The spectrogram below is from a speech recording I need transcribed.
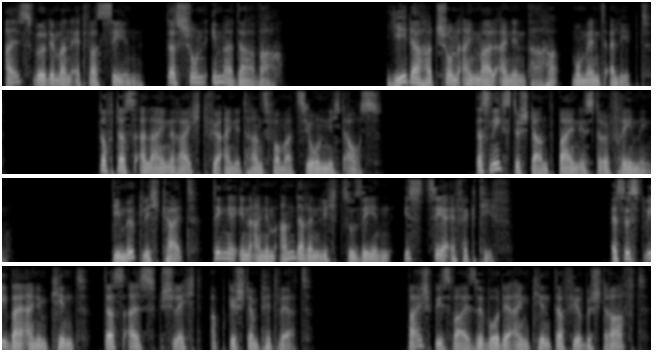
als würde man etwas sehen, das schon immer da war. Jeder hat schon einmal einen Aha-Moment erlebt. Doch das allein reicht für eine Transformation nicht aus. Das nächste Standbein ist Reframing. Die Möglichkeit, Dinge in einem anderen Licht zu sehen, ist sehr effektiv. Es ist wie bei einem Kind, das als schlecht abgestempelt wird. Beispielsweise wurde ein Kind dafür bestraft,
